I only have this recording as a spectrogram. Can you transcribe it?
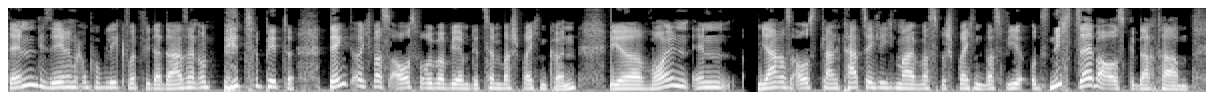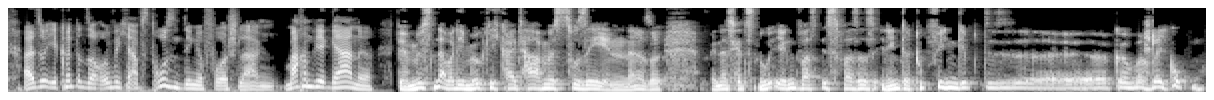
denn die Serienrepublik wird wieder da sein und bitte, bitte, denkt euch was aus, worüber wir im Dezember sprechen können. Wir wollen im Jahresausklang tatsächlich mal was besprechen, was wir uns nicht selber ausgedacht haben. Also ihr könnt uns auch irgendwelche abstrusen Dinge vorschlagen. Machen wir gerne. Wir müssen aber die Möglichkeit haben, es zu sehen. ne? Also wenn das jetzt nur irgendwas ist, was es in Hintertupfingen gibt, äh, können wir schlecht gucken.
